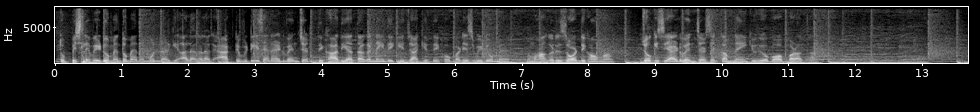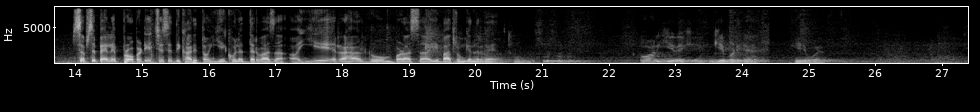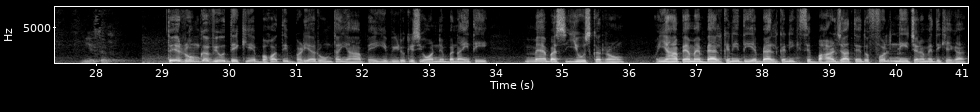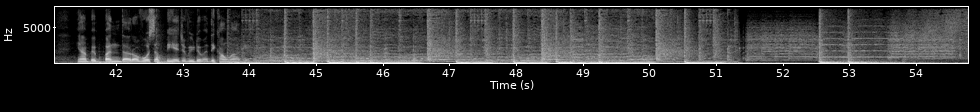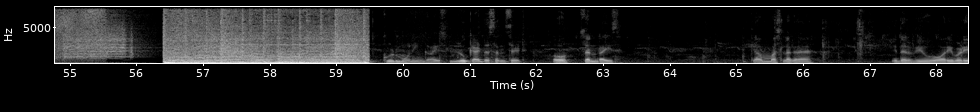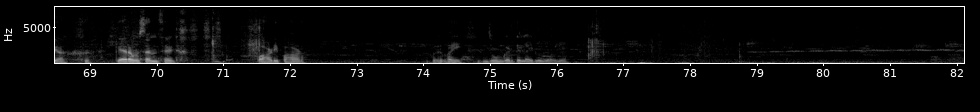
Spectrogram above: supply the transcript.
तो पिछले वीडियो में तो मैंने मुन्नर की अलग अलग एक्टिविटीज़ एंड एडवेंचर दिखा दिया था। अगर नहीं देखी, जाके देखो। बट इस वीडियो में मैं वहाँ का रिजॉर्ट दिखाऊँगा, जो किसी एडवेंचर से कम नहीं, क्योंकि वो बहुत बड़ा था। सबसे पहले प्रॉपर्टी अच्छे से दिखा देता हूँ। ये खोला दरवाज़ा और ये रहा रूम बड़ा सा। ये बाथरूम के अंदर गए। और ये देखिए, ये बढ़िया है। ये वो है। ये सब। तो ये रूम का व्यू देखिए, बहुत ही बढ़िया रूम था यहाँ पे। ये वीडियो किसी और ने बनाई थी। मैं बस यूज़ कर रहा हूँ। और यहाँ पे हमें बैल्कनी दी है। बैल्कनी से बाहर जाते हैं तो फुल नेचर हमें दिखेगा। यहाँ पे बंदर और वो सब भी है जो वीडियो में दिखाऊँगा आगे। Good morning guys look at the sunset oh sunrise क्या मस्त लग रहा है। इधर व्यू और ही बढ़िया। कह रहा हूँ सनसेट पहाड़ी पहाड़। अरे भाई जूम करते लाइट में जाओगे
